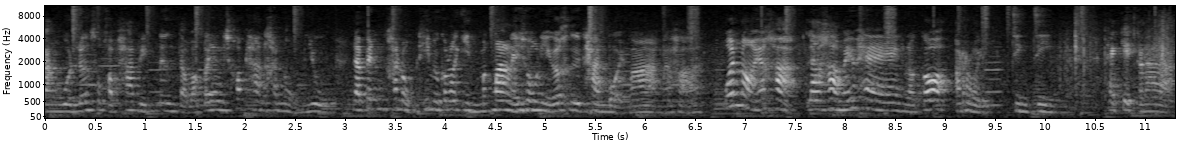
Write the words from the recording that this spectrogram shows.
กังวลเรื่องสุขภาพนิดนึง แต่ว่าก็ยังชอบทานขนมอยู่ และเป็นขนมที่มิวกำลังอินมากๆในช่วงนี้ก็คือทานบ่อยมากนะคะอ้วนน้อยอะค่ะ ราคาไม่แพงแล้วก็อร่อยจริง ๆ แพ็กเกจก็น่ารัก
